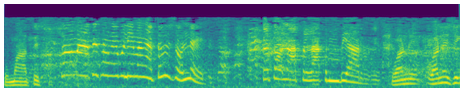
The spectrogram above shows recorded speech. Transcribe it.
Otomatis. Otomatis 2500 iso le. Ketok lak pelak kembiar. Wani wani sing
